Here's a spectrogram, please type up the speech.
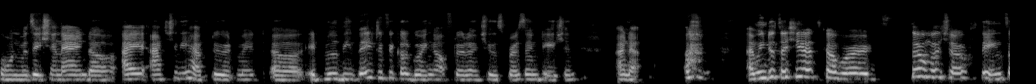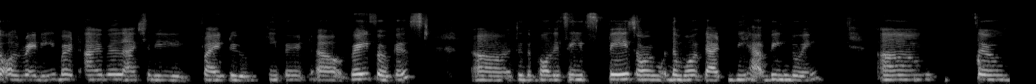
Conversation and uh, I actually have to admit uh, it will be very difficult going after Anshu's presentation. And uh, I mean, to say she has covered so much of things already, but I will actually try to keep it uh, very focused uh, to the policy space or the work that we have been doing. Um, so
